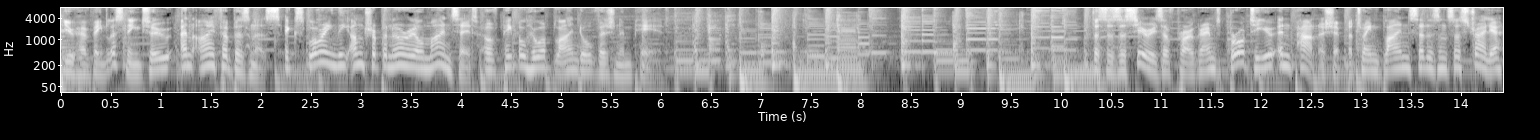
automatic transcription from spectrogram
You have been listening to An Eye for Business, exploring the entrepreneurial mindset of people who are blind or vision impaired. This is a series of programs brought to you in partnership between Blind Citizens Australia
